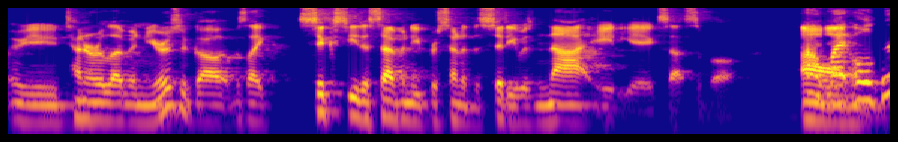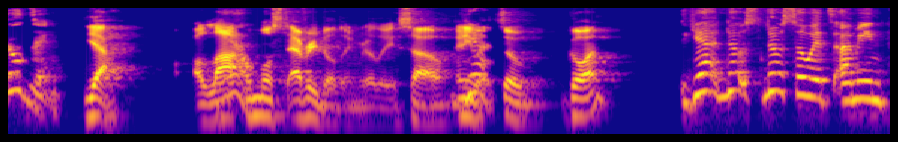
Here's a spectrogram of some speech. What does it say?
maybe 10 or 11 years ago, it was like 60 to 70 percent of the city was not ADA accessible. oh, my Um, old building. Yeah, a lot, Yeah. almost every building really. So anyway, Yeah. so go on. Yeah, no, no. So it's, I mean,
